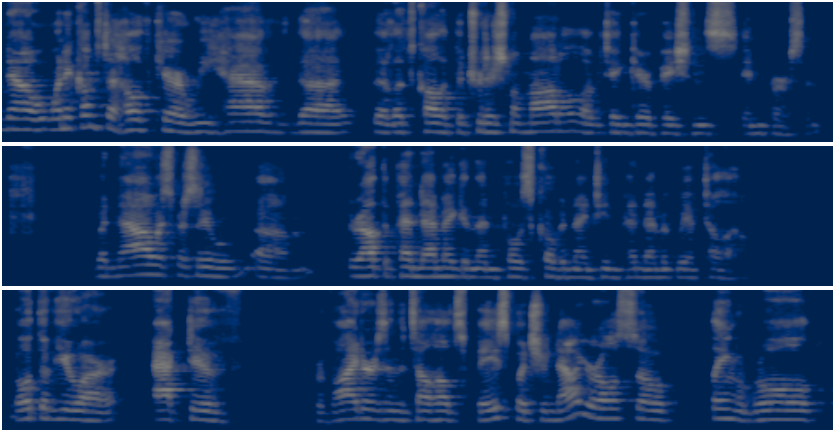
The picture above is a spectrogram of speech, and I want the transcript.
Now, when it comes to healthcare, we have the, the let's call it the traditional model of taking care of patients in person. But now, especially um, throughout the pandemic and then post COVID 19 pandemic, we have telehealth. Both of you are active providers in the telehealth space, but you're now you're also playing a role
